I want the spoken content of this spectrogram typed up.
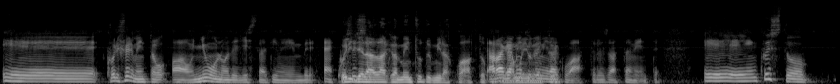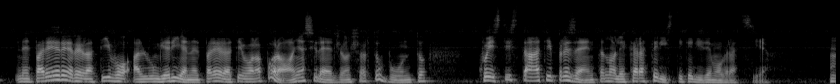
e, con riferimento a ognuno degli Stati membri. Ecco, Quelli dell'allargamento 2004. Allargamento 2004, esattamente. E in questo, nel parere relativo all'Ungheria e nel parere relativo alla Polonia, si legge a un certo punto questi Stati presentano le caratteristiche di democrazia. Mm.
